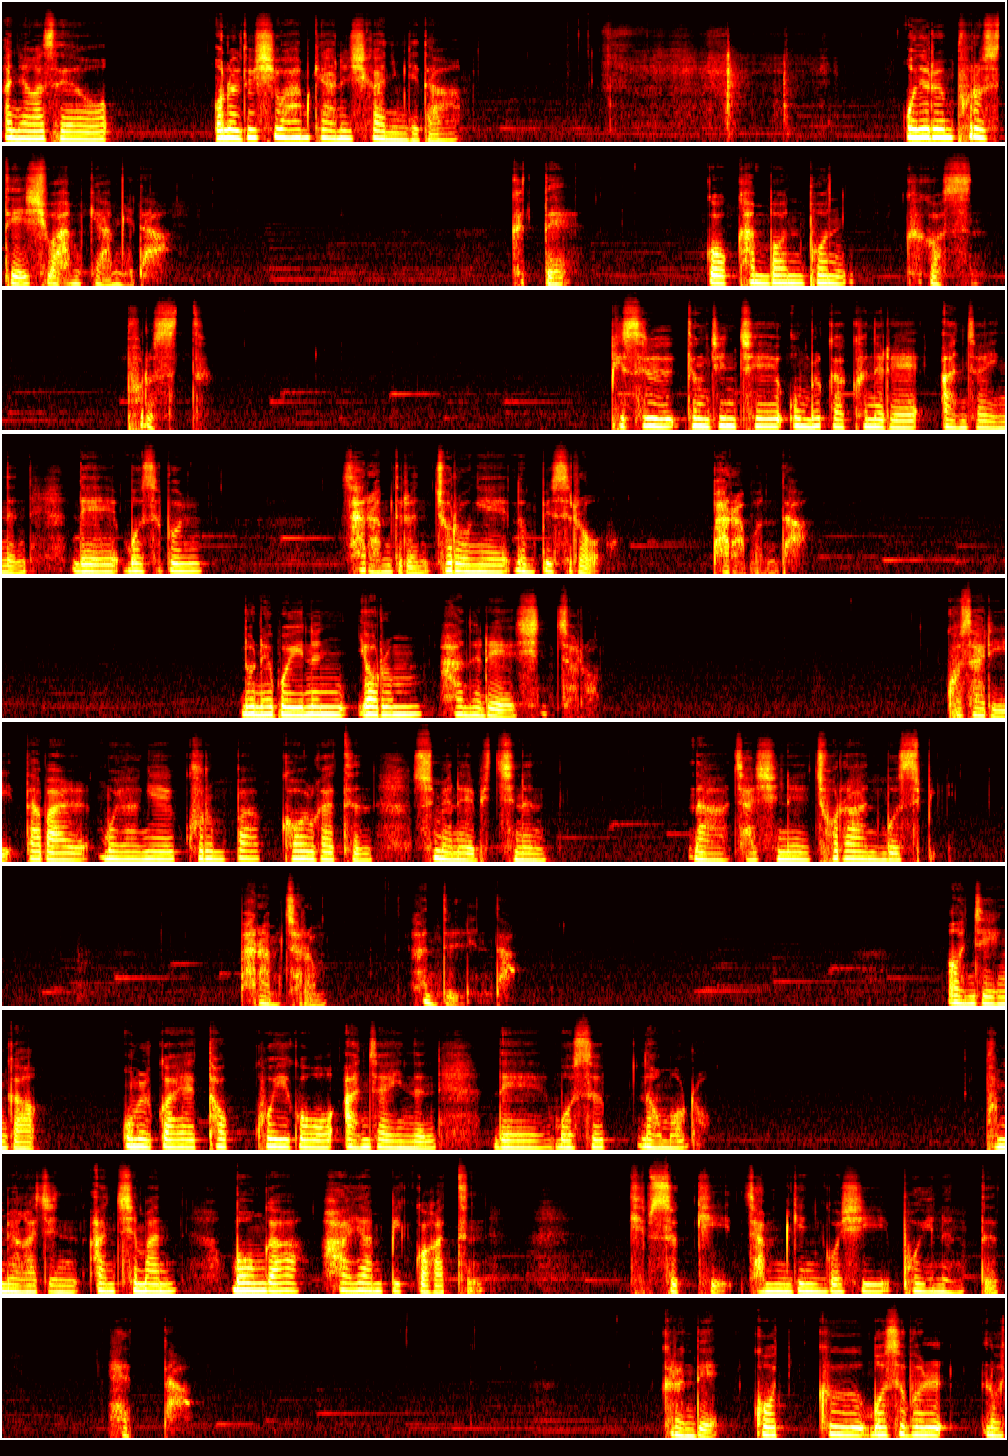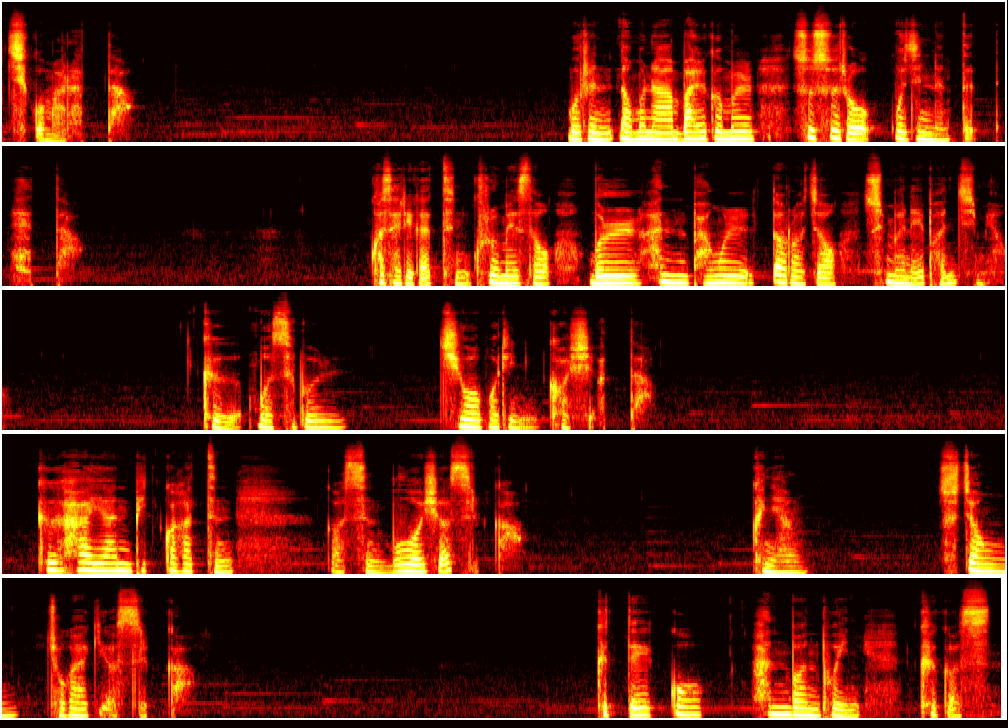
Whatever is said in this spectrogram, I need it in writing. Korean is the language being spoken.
안녕하세요. 오늘도 시와 함께하는 시간입니다. 오늘은 프로스트의 시와 함께합니다. 그때 꼭 한번 본 그것은 프루스트. 빛을 등진 채 우물가 그늘에 앉아 있는 내 모습을 사람들은 조롱의 눈빛으로 바라본다. 눈에 보이는 여름 하늘의 신처럼 고사리 따발 모양의 구름박 거울 같은 수면에 비치는 나 자신의 초라한 모습이 바람처럼 흔들린다. 언제인가 우물가에 턱 고이고 앉아 있는 내 모습 너머로 분명하진 않지만 뭔가 하얀 빛과 같은 깊숙이 잠긴 곳이 보이는 듯 했다. 그런데 곧 그 모습을 놓치고 말았다. 물은 너무나 맑음을 스스로 꾸짖는 듯. 고사리 같은 구름에서 물 한 방울 떨어져 수면에 번지며 그 모습을 지워버린 것이었다. 그 하얀 빛과 같은 것은 무엇이었을까? 그냥 수정 조각이었을까? 그때 꼭 한 번 보인 그것은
